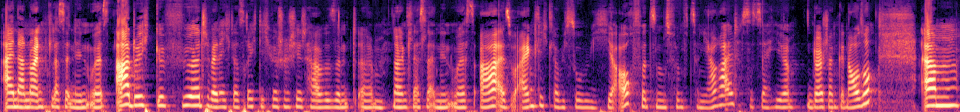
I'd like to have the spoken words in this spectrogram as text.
einer neunten Klasse in den USA durchgeführt. Wenn ich das richtig recherchiert habe, sind ähm, Neunklässler in den USA, also eigentlich glaube ich so wie hier auch, 14 bis 15 Jahre alt. Das ist ja hier in Deutschland genauso. Ähm,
